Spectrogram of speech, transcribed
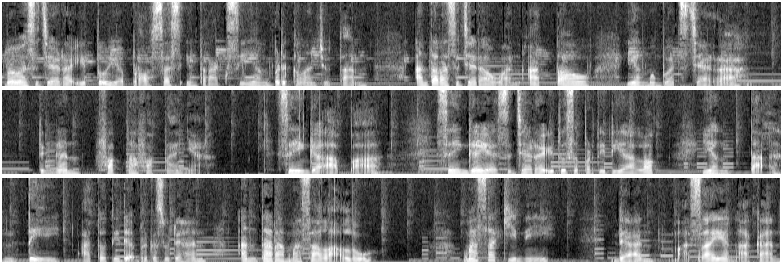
bahwa sejarah itu ya proses interaksi yang berkelanjutan antara sejarawan atau yang membuat sejarah dengan fakta-faktanya. Sehingga apa? Sehingga ya sejarah itu seperti dialog yang tak henti atau tidak berkesudahan antara masa lalu, masa kini, dan masa yang akan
